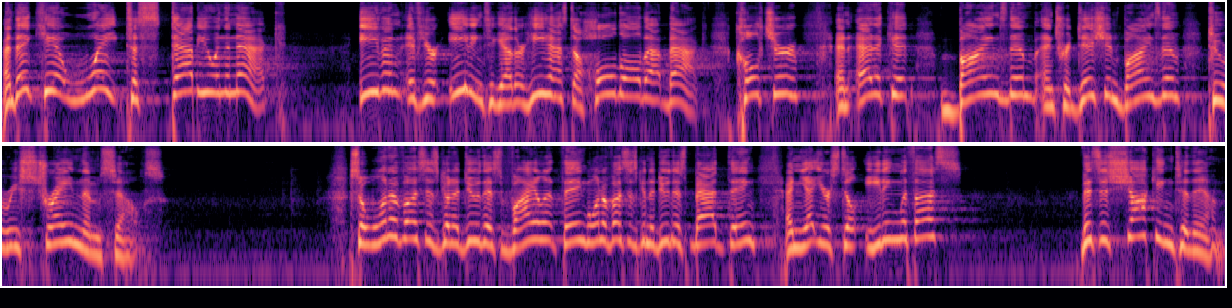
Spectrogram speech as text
and they can't wait to stab you in the neck, even if you're eating together, he has to hold all that back. Culture and etiquette binds them, and tradition binds them to restrain themselves. So, one of us is going to do this violent thing, one of us is going to do this bad thing, and yet you're still eating with us? This is shocking to them.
